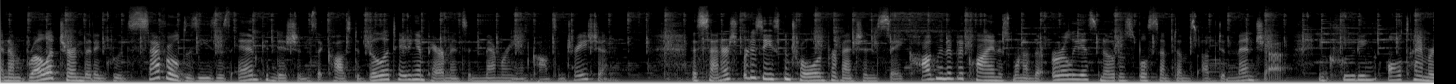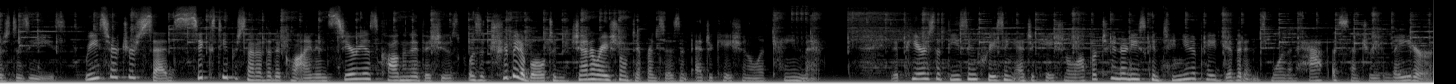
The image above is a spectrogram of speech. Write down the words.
an umbrella term that includes several diseases and conditions that cause debilitating impairments in memory and concentration. The Centers for Disease Control and Prevention say cognitive decline is one of the earliest noticeable symptoms of dementia, including Alzheimer's disease. Researchers said 60% of the decline in serious cognitive issues was attributable to generational differences in educational attainment. It appears that these increasing educational opportunities continue to pay dividends more than half a century later,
